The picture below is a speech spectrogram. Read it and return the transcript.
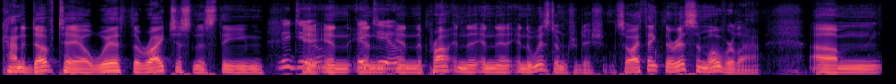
kind of dovetail with the righteousness theme They do. in in They in, do. in the pro, in the in the in the wisdom tradition. So I think there is some overlap. Um,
